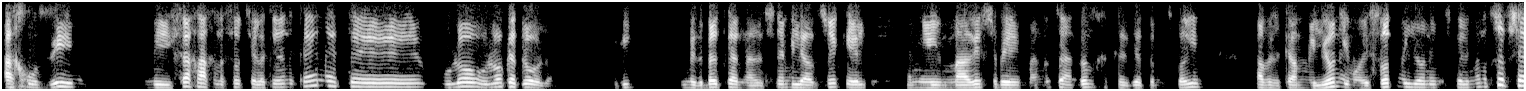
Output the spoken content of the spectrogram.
אחוזים מסך ההכנסות של הקרן הקיימת אה, הוא, לא, הוא לא גדול. מדברת כאן על שני מיליארד שקל, אני מעריך שבהימנותא, אני לא זוכר כרגע את המספרים, אבל זה כמה מיליונים או עשרות מיליונים שקלים. אני חושב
